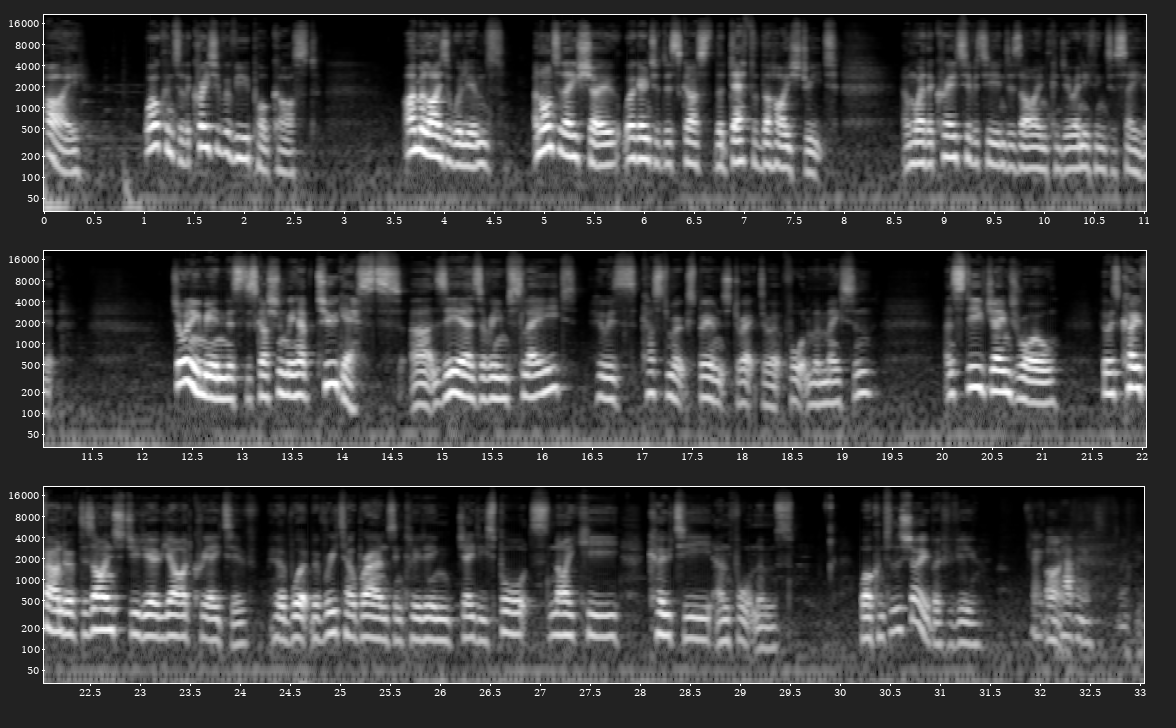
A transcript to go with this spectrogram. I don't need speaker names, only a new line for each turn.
Hi, welcome to the Creative Review podcast. I'm Eliza Williams, and on today's show, we're going to discuss the death of the high street and whether creativity and design can do anything to save it. Joining me in this discussion, we have two guests uh, Zia Zareem Slade, who is Customer Experience Director at Fortnum and Mason, and Steve James Royle, who is co founder of design studio Yard Creative, who have worked with retail brands including JD Sports, Nike, Coty, and Fortnum's. Welcome to the show, both of you.
Thank you for having us.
